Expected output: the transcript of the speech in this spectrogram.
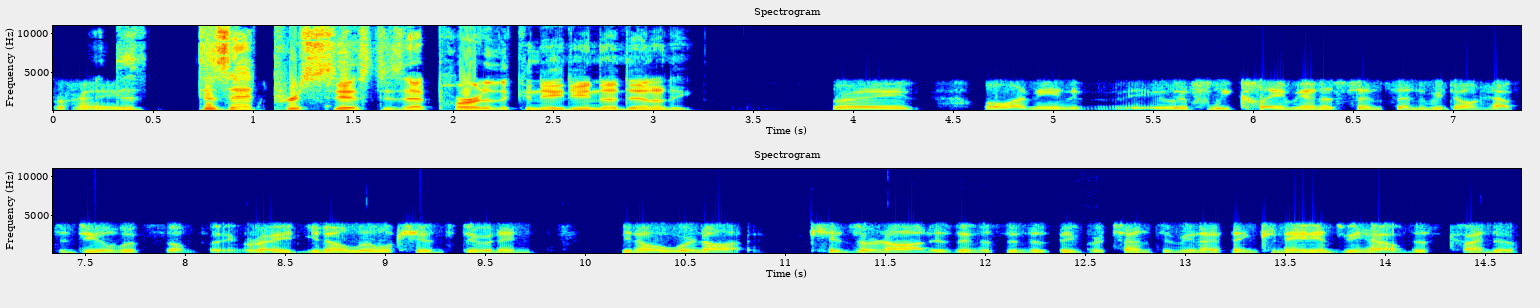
Right. Does, does that persist? Is that part of the Canadian identity? Right. Well, I mean, if we claim innocence, then we don't have to deal with something, right? You know, little kids do it, and you know, we're not kids are not as innocent as they pretend to be, and I think Canadians we have this kind of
